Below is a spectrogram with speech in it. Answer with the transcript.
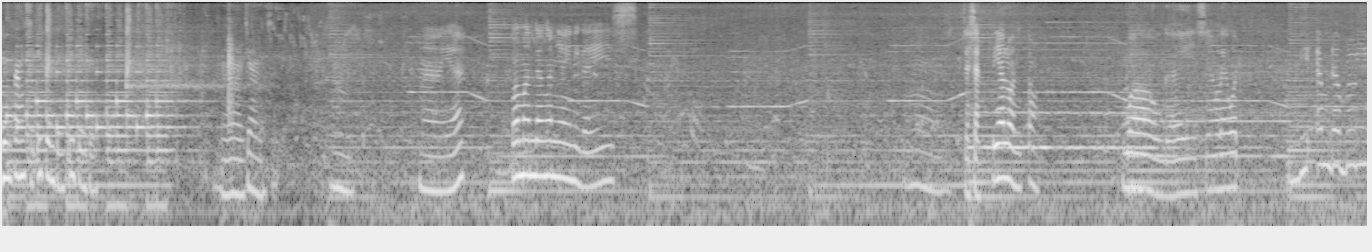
Itu itu yung tang itu itu itu itu nah jangan hmm. nah ya pemandangannya ini guys hmm. Pia lontong. Wow guys, yang lewat BMW.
